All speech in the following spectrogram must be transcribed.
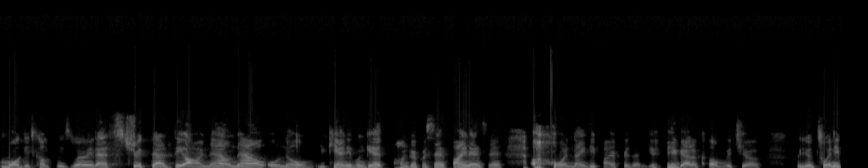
Mortgage companies weren't as strict as they are now. Now, oh no, you can't even get 100% financing or 95%. You, you got to come with your, with your 20%.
